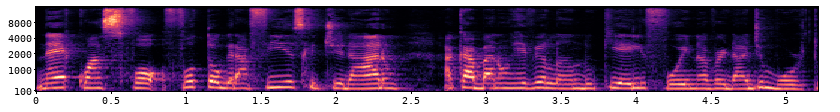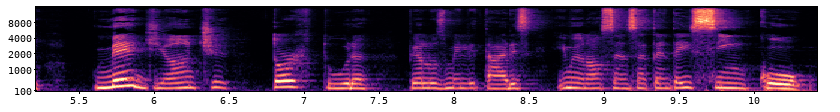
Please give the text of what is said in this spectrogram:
né, com as fo fotografias que tiraram, acabaram revelando que ele foi, na verdade, morto mediante tortura pelos militares em 1975.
